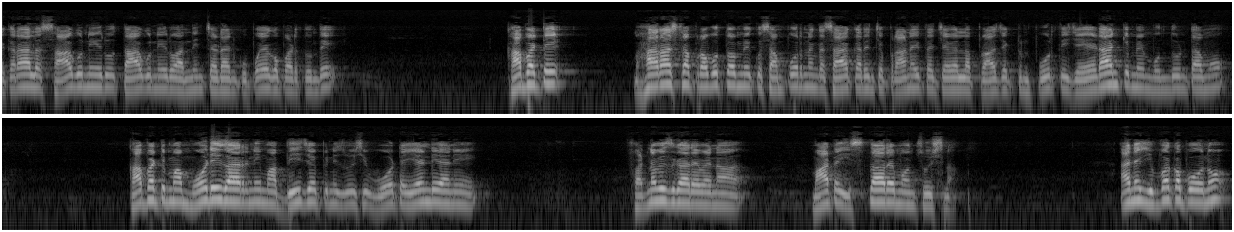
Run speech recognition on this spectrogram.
ఎకరాల సాగునీరు తాగునీరు అందించడానికి ఉపయోగపడుతుంది. కాబట్టి మహారాష్ట్ర ప్రభుత్వం మీకు సంపూర్ణంగా సహకరించి ప్రాణహిత చెవెళ్ళ ప్రాజెక్టును పూర్తి చేయడానికి మేము ముందుంటాము. కాబట్టి మా మోడీ గారిని మా బీజేపీని చూసి ఓటేయండి అని ఫడ్నవీస్ గారు ఏమైనా మాట ఇస్తారేమో అని చూసిన. ఆయన ఇవ్వకపోను.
